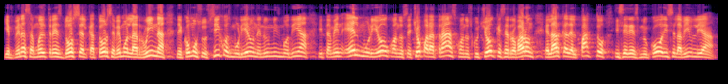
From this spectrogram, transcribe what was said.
Y en 1 Samuel 3, 12 al 14 vemos la ruina de cómo sus hijos murieron en un mismo día. Y también él murió cuando se echó para atrás, cuando escuchó que se robaron el arca del pacto y se desnucó, dice la Biblia,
